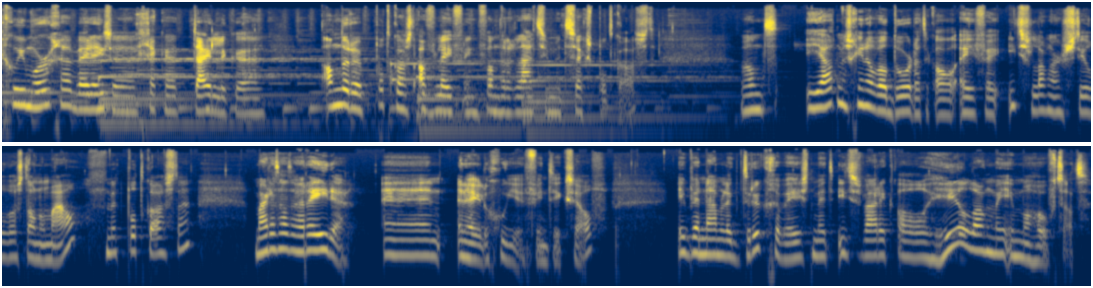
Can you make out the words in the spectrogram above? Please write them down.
goedemorgen bij deze gekke, tijdelijke, andere podcastaflevering van de Relatie met Seks podcast. Want je had misschien al wel door dat ik al even iets langer stil was dan normaal met podcasten. Maar dat had een reden. En een hele goede, vind ik zelf. Ik ben namelijk druk geweest met iets waar ik al heel lang mee in mijn hoofd zat.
